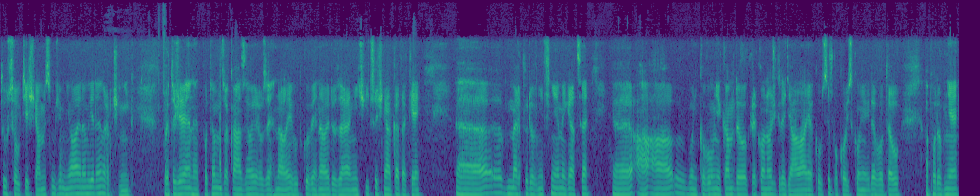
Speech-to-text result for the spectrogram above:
tu soutěž, já myslím, že měla jenom jeden ročník, protože hned potom zakázali, rozehnali, hudku vyhnali do zahraničí, Třešňáka taky, e, Mertu do vnitřní emigrace e, a, a Voňkovou někam do Krkonoš, kde dělala jakousi pokojskou někde v hotelu a podobně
